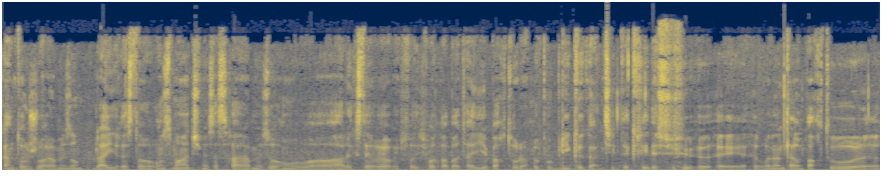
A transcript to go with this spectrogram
quand on joue à la maison. Là, il reste 11 matchs, mais ça sera à la maison ou à l'extérieur, il, faudra batailler partout. Le public, quand il t'écrit dessus, et on entend partout, euh,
